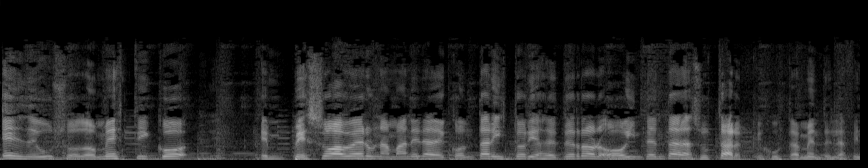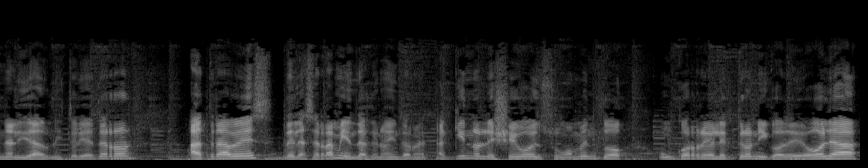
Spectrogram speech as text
es de uso doméstico, empezó a haber una manera de contar historias de terror o intentar asustar, que justamente es la finalidad de una historia de terror, a través de las herramientas que no hay Internet. ¿A quién no le llegó en su momento un correo electrónico de hola,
